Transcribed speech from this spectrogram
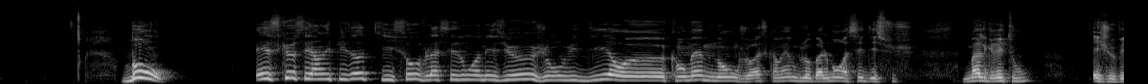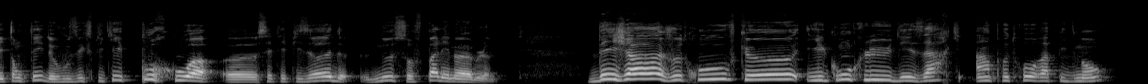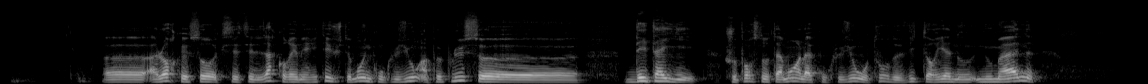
Bon, est-ce que c'est un épisode qui sauve la saison à mes yeux? J'ai envie de dire quand même non, je reste quand même globalement assez déçu. Malgré tout, et je vais tenter de vous expliquer pourquoi euh, cet épisode ne sauve pas les meubles. Déjà, je trouve qu'il conclut des arcs un peu trop rapidement, euh, alors que, c'était des arcs qui auraient mérité justement une conclusion un peu plus euh, détaillée. Je pense notamment à la conclusion autour de Victoria Newman,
